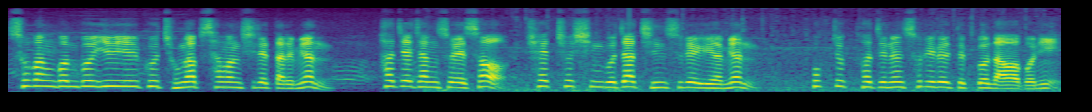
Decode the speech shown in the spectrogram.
소방본부 119 종합상황실에 따르면 화재 장소에서 최초 신고자 진술에 의하면 폭죽 터지는 소리를 듣고 나와보니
